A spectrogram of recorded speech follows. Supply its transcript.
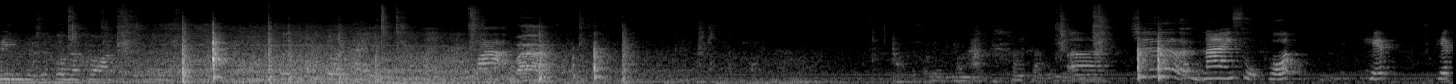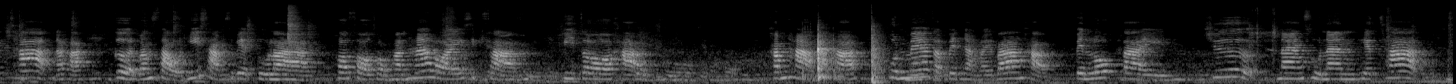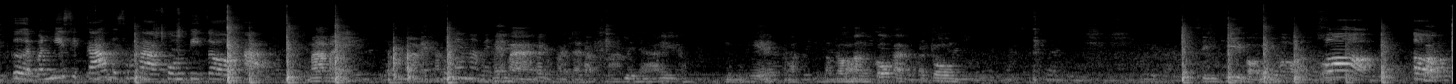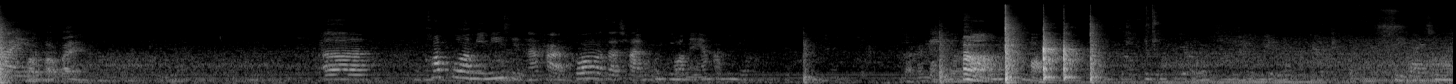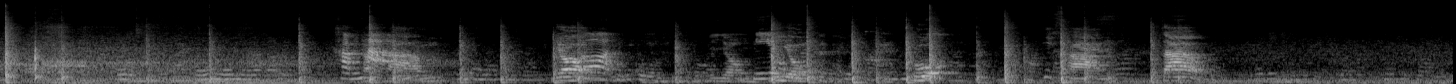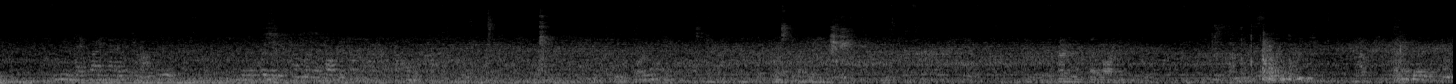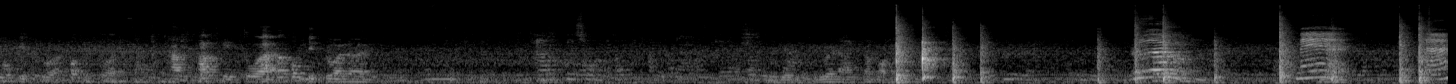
บินอยู่สกลนครว่าว่าเอ่อชื่อนายสุพจน์เพชรเพชรชาติ นะคะ เกิดวันเสาร์ที่ 31 ตุลา พศ 2513 ปีจอค่ะคำถามนะคะ คุณแม่จะเป็นอย่างไรบ้างค่ะ เป็นโรคไต ชื่อนางสุนันท์เพชรชาติ เกิดวันที่ 19 พฤษภาคมปีจอค่ะ มาไหมมาไหมครับ คุณแม่มาไหมไม่มาอาจารย์ถึงเทพครับรองบังโก๊กอะไอ้โกงสิ่งที่บอกมีพ่อ ข้อต่อไป ข้อต่อไป เอ่อครอบครัวมีหนี้สินนะคะ ก็จะใช้หมุนตอนไหนอะคะคำถาถาม มยอดยอดนิยม นินิยยมมทุกฐานเจ้า ท่านตลอด พกติดตัว พวกตัวทั้งสาม ครับ พับติดตัวก็พกติดตัวเลยเดี๋ยวเวลาจะบอกให้ เรื่องแม่นะ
